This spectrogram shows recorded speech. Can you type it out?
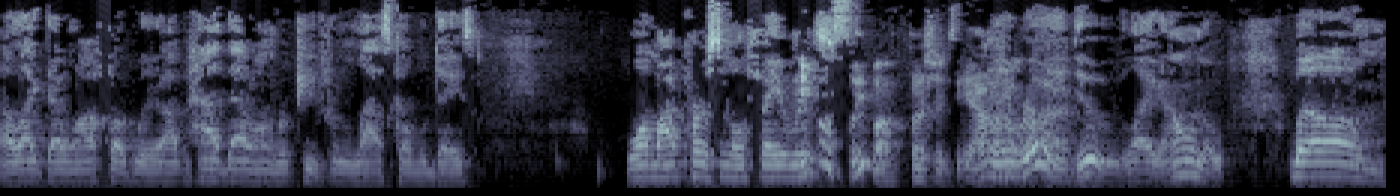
I like that one. I fuck with it. I've had that on repeat for the last couple days. One of my personal favorites. People sleep on Pusha T. I don't They know. really why. do. Like I don't know, but um,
